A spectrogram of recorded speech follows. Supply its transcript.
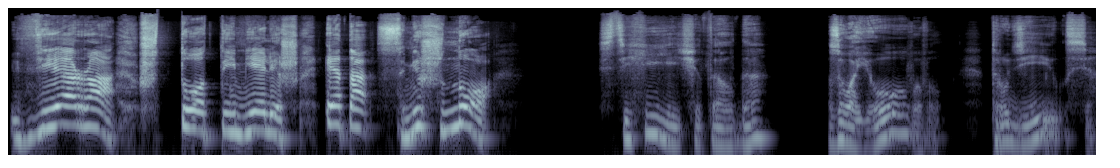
«Вера, что ты мелешь? Это смешно!» Стихи ей читал, да? Завоевывал, трудился.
